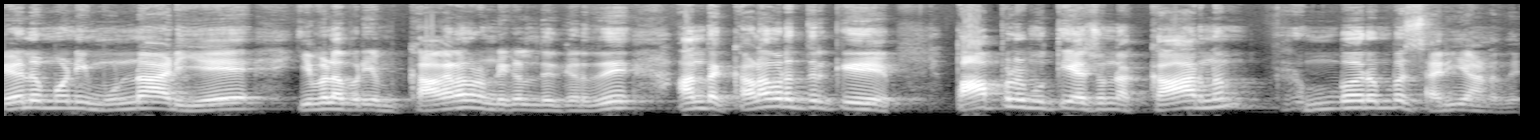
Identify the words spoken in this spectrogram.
வேலுமணி முன்னாடியே இவ்வளோ பெரிய கலவரம் நிகழ்ந்திருக்கிறது. அந்த கலவரத்திற்கு பாப்புலர் முத்தியா சொன்ன காரணம் ரொம்ப ரொம்ப சரியானது.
